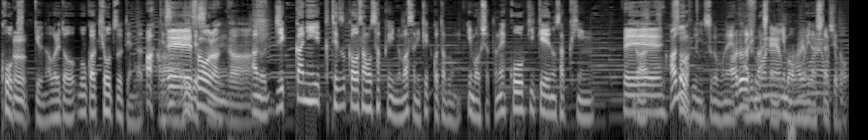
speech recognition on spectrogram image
後期っていうのは割と僕は共通点だったあんで、すよええいいですねそうなんだ。あの、実家に手塚治虫作品のまさに結構多分、今おっしゃったね、後期系の作品が、ええアドルフに次ぐもね、ありましたね。今思い出したけどはい。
